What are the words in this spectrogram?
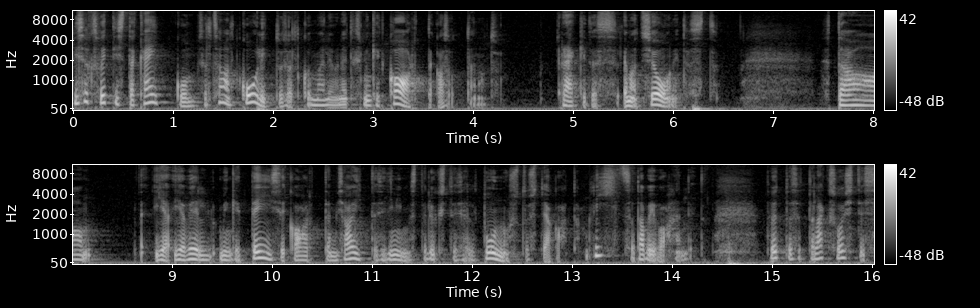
Lisaks võttis ta käiku sealtsamalt koolituselt, kui me olime näiteks mingeid kaarte kasutanud, rääkides emotsioonidest. ta ja, ja veel mingeid teisi kaarte, mis aitasid inimestel üksteisele tunnustust jagada, lihtsad abivahendid. ta ütles, et ta läks, ostis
